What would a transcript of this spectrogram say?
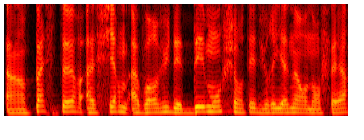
Un pasteur affirme avoir vu des démons chanter du Rihanna en enfer.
